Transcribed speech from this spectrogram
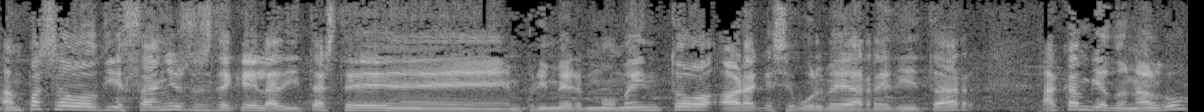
Han pasado 10 años desde que la editaste en primer momento, ahora que se vuelve a reeditar. ¿Ha cambiado en algo?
